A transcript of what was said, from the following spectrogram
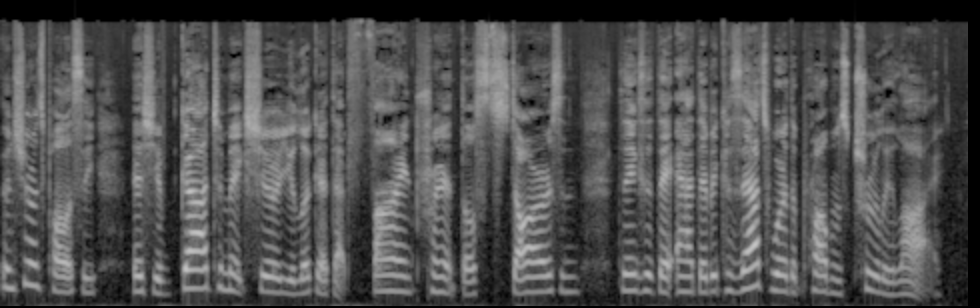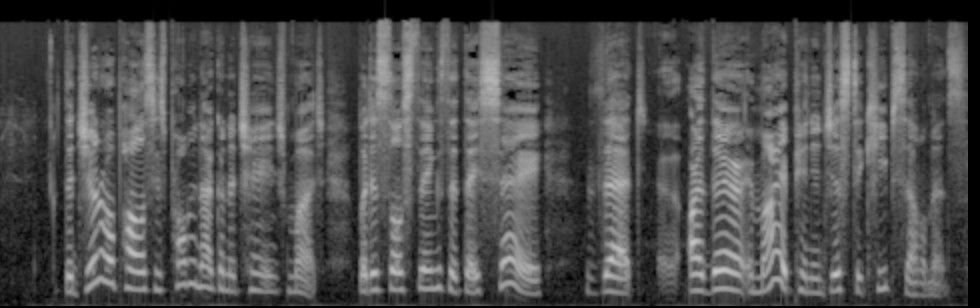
insurance policy is you've got to make sure you look at that fine print, those stars and things that they add there, because that's where the problems truly lie. The general policy is probably not going to change much, but it's those things that they say that are there, in my opinion, just to keep settlements,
